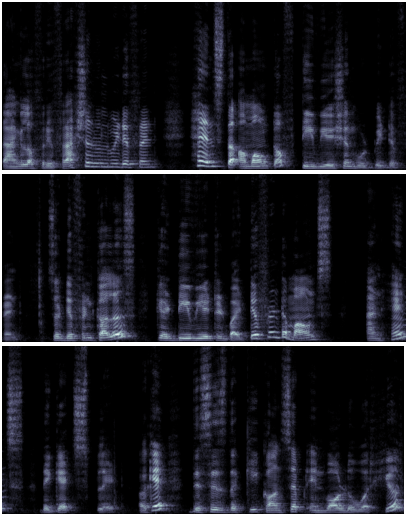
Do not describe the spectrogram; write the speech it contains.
the angle of refraction will be different. Hence, the amount of deviation would be different. So, different colors get deviated by different amounts and hence they get split. Okay, this is the key concept involved over here.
